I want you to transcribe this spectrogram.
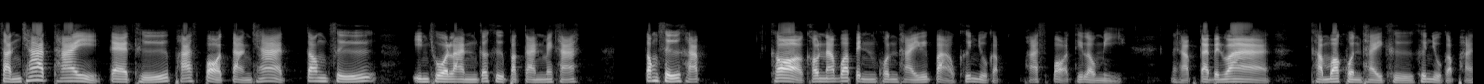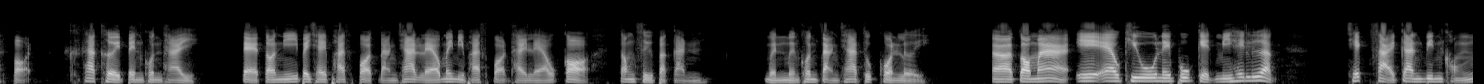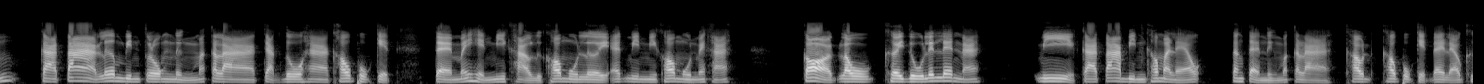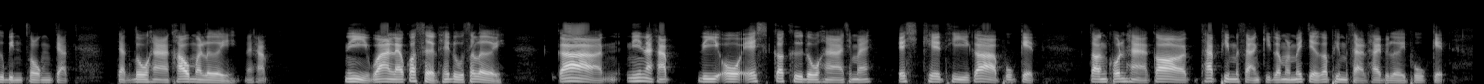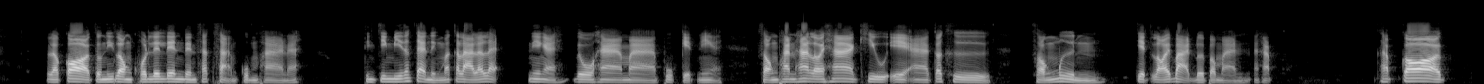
สัญชาติไทยแต่ถือพาสปอร์ตต่างชาติต้องซื้ออินชัวรันก็คือประกันไหมคะ ต้องซื้อครับก็เขานับว่าเป็นคนไทยหรือเปล่าขึ้นอยู่กับพาสปอร์ตที่เรามีนะครับกลายเป็นว่าคำว่าคนไทยคือขึ้นอยู่กับพาสปอร์ตถ้าเคยเป็นคนไทย แต่ตอนนี้ไปใช้พาสปอร์ตต่างชาติแล้วไม่มีพาสปอร์ตไทยแล้วก็ต้องซื้อประกัน เหมือนเหมือนคนต่างชาติทุกคนเลยต่อมา ALQ ในภูเก็ตมีให้เลือก เช็คสายการบินของ กาตาร์เริ่มบินตรงหนึ่งมกราจากโดฮาเข้าภูเก็ต แต่ไม่เห็นมีข่าวหรือข้อมูลเลย แอดมินมีข้อมูลไหมคะ ก็เราเคยดูเล่นๆนะ มีกาตาร์บินเข้ามาแล้ว ตั้งแต่หนึ่งมกราเข้าเข้าภูเก็ตได้แล้ว คือบินตรงจากจากโดฮาเข้ามาเลยนะครับ นี่ว่าแล้วก็เสิร์ชให้ดูซะเลย ก็นี่นะครับ DOH ก็คือโดฮาใช่ไหม HKT ก็ภูเก็ตตอนค้นหาก็ถ้าพิมพ์ภาษาอังกฤษแล้วมันไม่เจอก็พิมพ์ภาษาไทยไปเลยภูเก็ต แล้วก็ตรงนี้ลองค้นเล่นๆเป็นสักสามกุมภานะ จริงๆมีตั้งแต่หนึ่งมกราแล้วแหละ นี่ไง โดฮามาภูเก็ตนี่ไงสองพันห้าร้อยห้า QAR ก็คือสองหมื่นเจ็ดร้อยบาทโดยประมาณนะครับ ครับก็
